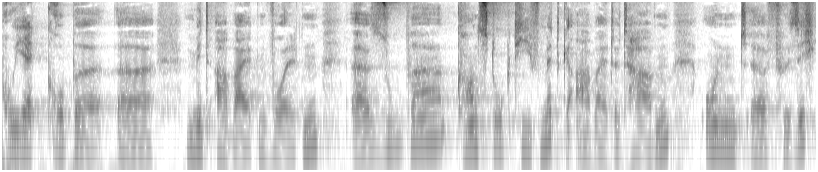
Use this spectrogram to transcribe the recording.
Projektgruppe äh, mitarbeiten wollten, äh, super konstruktiv mitgearbeitet haben und äh, für sich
